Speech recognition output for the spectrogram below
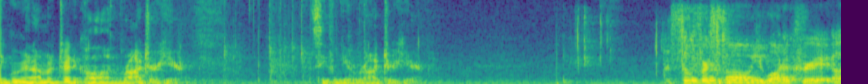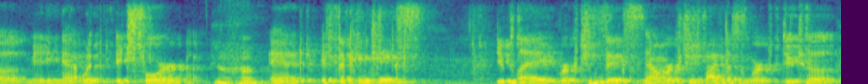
Think we're gonna. I'm gonna try to call on Roger here. Let's see if we can get Roger here. So first of all, you want to create a mating net with h4, Uh huh. and if the king takes, you play rook g6. Now rook g5 doesn't work due to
